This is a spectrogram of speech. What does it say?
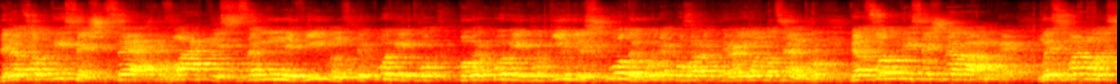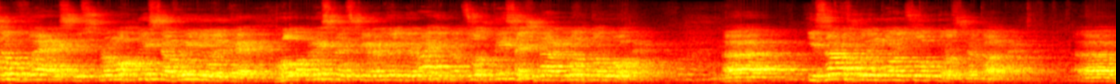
900 тисяч це вартість заміни вікон в типовій двоповерховій будівлі школи будь-якого районного центру. 500 тисяч на рамки. Ми з вами лише в вересні спромоглися виділити в Голопристанській районній раді 500 тисяч на ремонт дороги. Е, і зараз будемо Воронцовку розглядати. Е,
